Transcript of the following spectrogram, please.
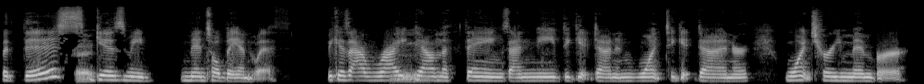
But this Right. gives me mental bandwidth because I write mm. down the things I need to get done and want to get done or want to remember.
